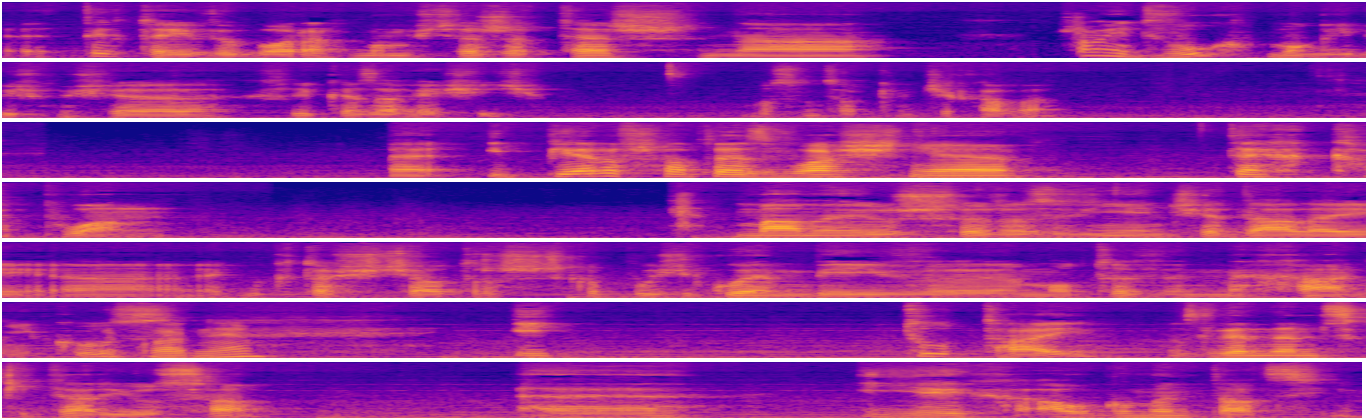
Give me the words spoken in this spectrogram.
e, tych tutaj wyborach, bo myślę, że też na przynajmniej dwóch moglibyśmy się chwilkę zawiesić, bo są całkiem ciekawe. E, I pierwsza to jest właśnie Tech Kapłan. Mamy już rozwinięcie dalej, e, jakby ktoś chciał troszeczkę pójść głębiej w motywy Mechanicus. Dokładnie. I tutaj względem Skitariusa e, i ich argumentacji.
